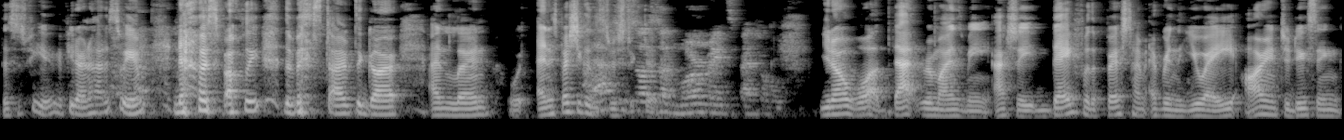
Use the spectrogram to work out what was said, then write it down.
This is for you. If you don't know how to swim, now is probably the best time to go and learn, and especially because it's restricted. also mermaid special. You know what? That reminds me. Actually, they for the first time ever in the UAE are introducing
